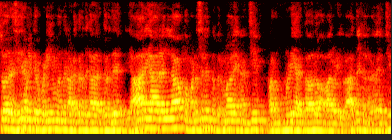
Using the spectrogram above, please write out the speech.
சோரை சீரமைக்கிற பணியும் வந்து நடக்கிறதுக்காக இருக்கிறது. யார் யாரெல்லாம் உங்கள் மனசில் இந்த பெருமாளை நினச்சி முன்னாடியாக இருக்காலோ அவருடைய பிரார்த்தனைகள் நிறைவேற்றி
